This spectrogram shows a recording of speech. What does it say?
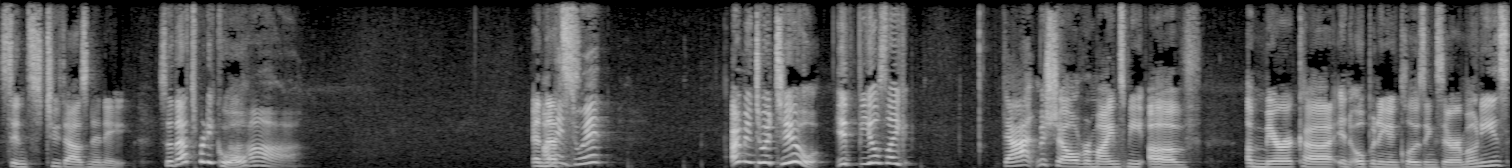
since 2008. So that's pretty cool. Ah, And I'm into it. I'm into it too. It feels like that Michelle reminds me of America in opening and closing ceremonies.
